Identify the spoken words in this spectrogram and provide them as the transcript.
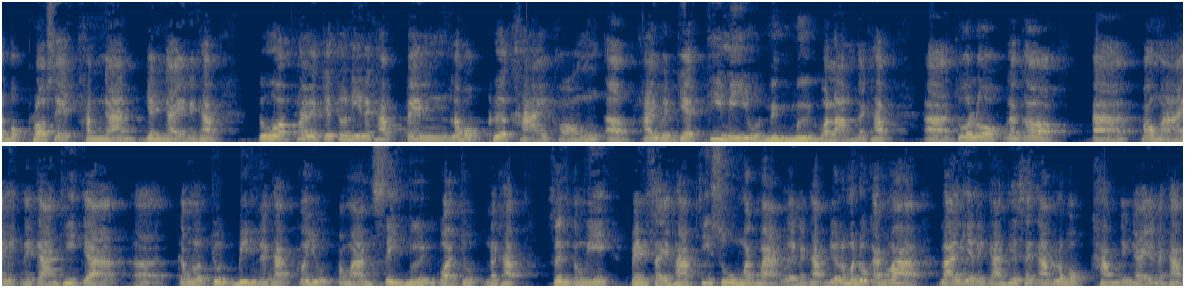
ระบบ process ทำงานยังไงนะครับตัว private jet ตัวนี้นะครับ เป็นระบบเครือข่ายของอ private jet ที่มีอยู่ 10,000กว่าลำนะครับทั่วโลกแล้วก็ เป้าหมายในการที่จะกำหนดจุดบินนะครับ ก็อยู่ประมาณ 40,000 กว่าจุดนะครับ ซึ่งตรงนี้เป็นศักยภาพที่สูงมากๆเลยนะครับ เดี๋ยวเรามาดูกันว่ารายละเอียดในการที่เซตอัพระบบทำยังไงนะครับ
